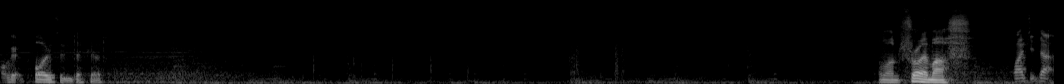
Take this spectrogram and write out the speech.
I'll get poisoned, dickhead. Come on, throw him off. Why did that?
